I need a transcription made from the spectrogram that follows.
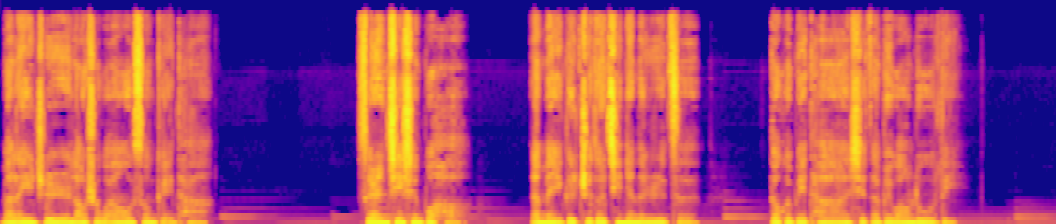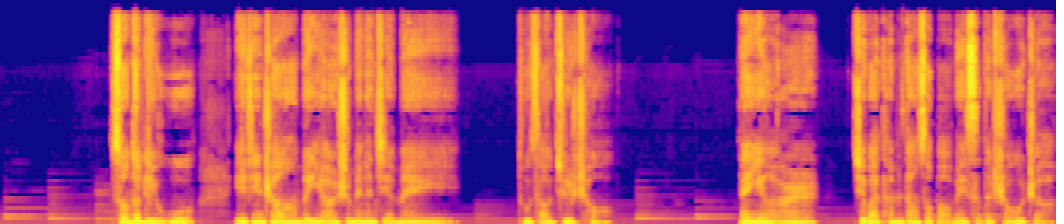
买了一只老鼠玩偶送给她。虽然记性不好，但每一个值得纪念的日子，都会被他写在备忘录里。送的礼物也经常被颖儿身边的姐妹吐槽巨丑，但颖儿却把他们当做宝贝似的收着。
